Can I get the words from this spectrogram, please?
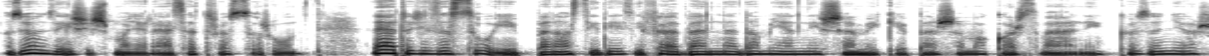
Az önzés is magyarázatra szorul. Lehet, hogy ez a szó éppen azt idézi fel benned, amilyenni semmiképpen sem akarsz válni. Közönyös,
